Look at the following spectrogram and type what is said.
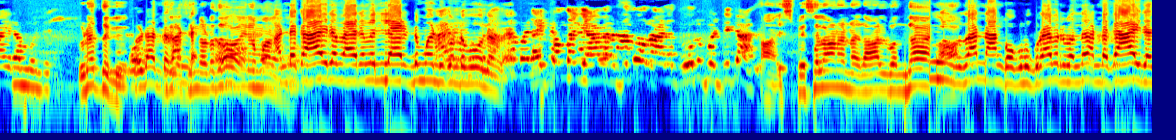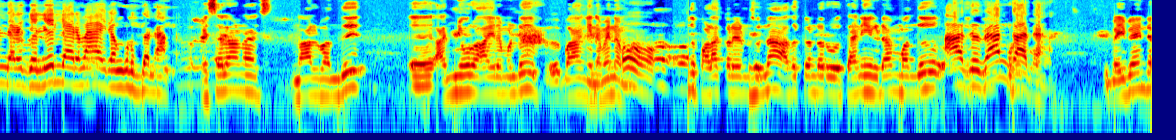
ஆயிரம். இடத்துக்கு. அன்றைக்கு ஆயிரம் ஆயிரம் எல்லார்ட்டும் கொண்டு போனவன் தைப்பொங்கல் வியாபாரத்துக்கு ஒரு ஆளுக்கு ஒரு பெட்டிக்கு ஆ, ஸ்பெஷலான நாள் வந்தா தான் நாங்க கொடுக்குறோம். அவர் வந்து அன்றைக்கு ஆயிரம் தர சொல்லி எல்லாரும் ஆயிரம் கொடுத்தோம் நாங்க. ஸ்பெஷலான நாள் வந்து அஞ்சூறு ஆயிரம் வாங்கினோம். என்ன? வந்து பழக்கடைன்னு சொன்னா அதுக்குன்ற ஒரு தனி இடம் வந்து அதுதான் கதை. இப்ப இவன்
